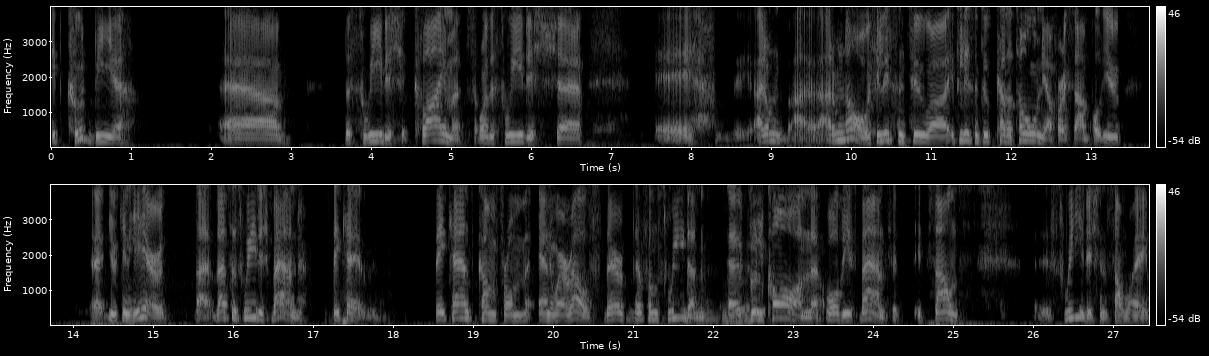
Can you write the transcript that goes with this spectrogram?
it could be uh, the Swedish climate or the Swedish. Uh, uh, I don't. I, I, don't know. If you listen to uh, if you listen to Katatonia, for example, you you can hear that that's a Swedish band. They can't they can't come from anywhere else. They're they're from Sweden. Yes. Uh, Vulkan, all these bands. It it sounds Swedish in some way.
